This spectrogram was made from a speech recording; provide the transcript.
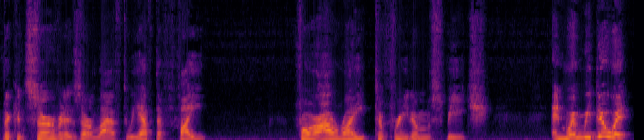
the conservatives are left. We have to fight for our right to freedom of speech. And when we do it,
